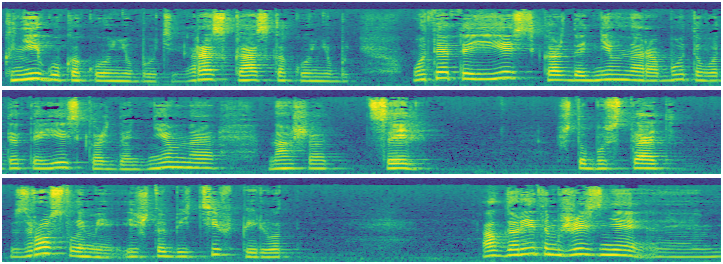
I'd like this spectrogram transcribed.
книгу какую-нибудь, рассказ какой-нибудь. Вот это и есть каждодневная работа, вот это и есть каждодневная наша цель, чтобы стать взрослыми и чтобы идти вперед. Алгоритм жизни э,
